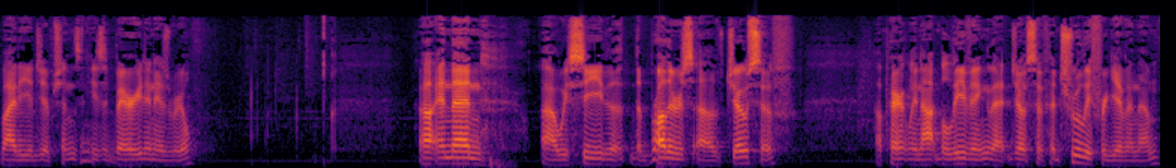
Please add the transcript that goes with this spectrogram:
by the Egyptians, and he's buried in Israel. Uh, and then uh, we see the, the brothers of Joseph apparently not believing that Joseph had truly forgiven them.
